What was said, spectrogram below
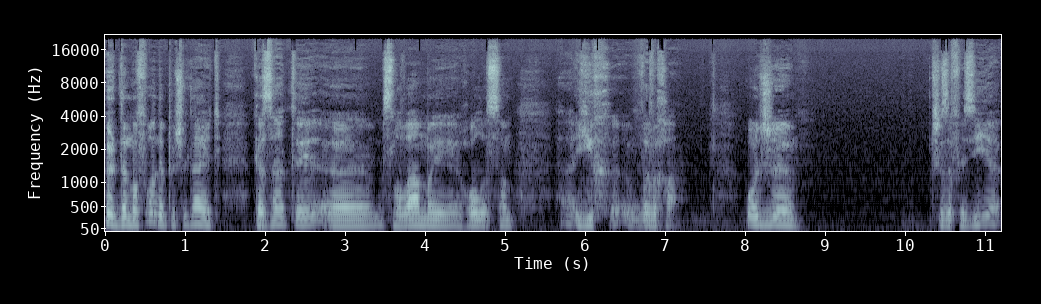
домофони починають казати е, словами, голосом їх ВВХ. Отже, шизофазія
